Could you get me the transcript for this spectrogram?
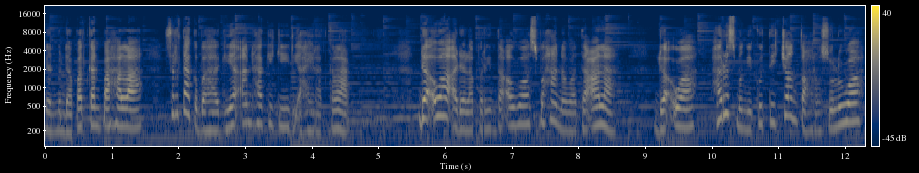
dan mendapatkan pahala serta kebahagiaan hakiki di akhirat kelak. Dakwah adalah perintah Allah Subhanahu wa Ta'ala. Dakwah harus mengikuti contoh Rasulullah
